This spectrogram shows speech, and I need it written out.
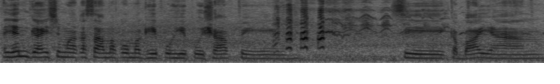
Ayan guys, yung mga kasama ko maghipo-hipo shopping. si Kabayan,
